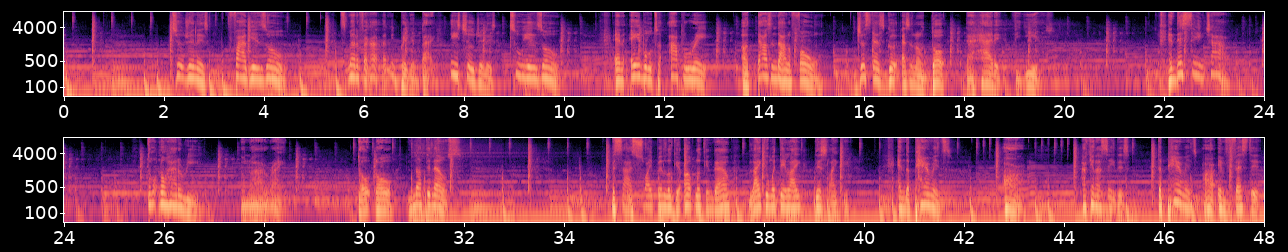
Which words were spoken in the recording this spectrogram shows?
Children is five years old. As a matter of fact, I, let me bring it back. These children is two years old and able to operate a thousand dollar phone just as good as an adult that had it for years. And this same child don't know how to read, don't know how to write, don't know nothing else besides swiping, looking up, looking down, liking what they like, disliking. And the parents are, how can I say this? The parents are invested,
